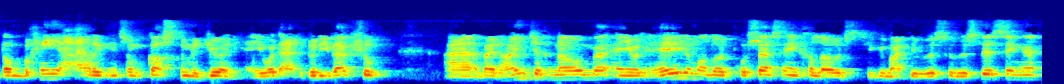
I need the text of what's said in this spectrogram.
dan begin je eigenlijk in zo'n customer journey. En je wordt eigenlijk door die webshop bij het handje genomen en je wordt helemaal door het proces heen geloodst. Je maakt die bewuste beslissingen.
